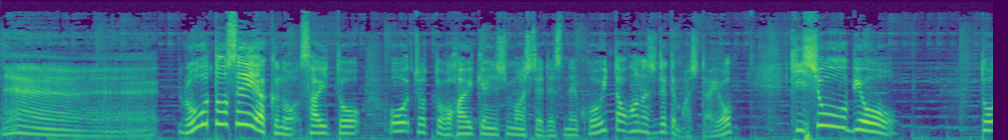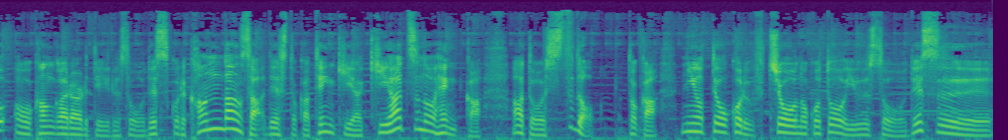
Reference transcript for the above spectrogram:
ねえ、ロート製薬のサイトをちょっと拝見しましてですね、こういったお話出てましたよ。気象病と考えられているそうです。これ寒暖差ですとか天気や気圧の変化、あと湿度とかによって起こる不調のことを言うそうです。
